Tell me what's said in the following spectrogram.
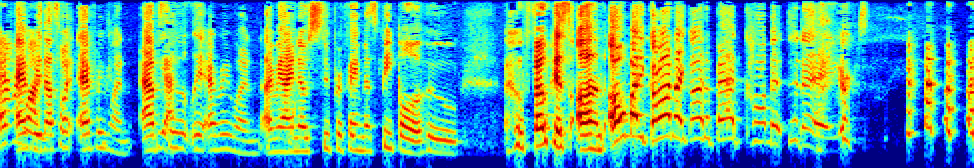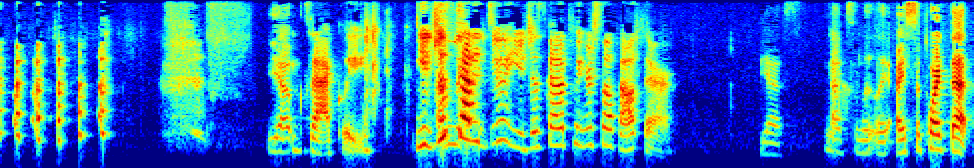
Everyone. Every, that's what everyone. Absolutely everyone. I mean, I know super famous people who who focus on, oh my God, I got a bad comment today. yep. Exactly. You just got to do it. You just got to put yourself out there. Yes, Yeah. absolutely. I support that.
